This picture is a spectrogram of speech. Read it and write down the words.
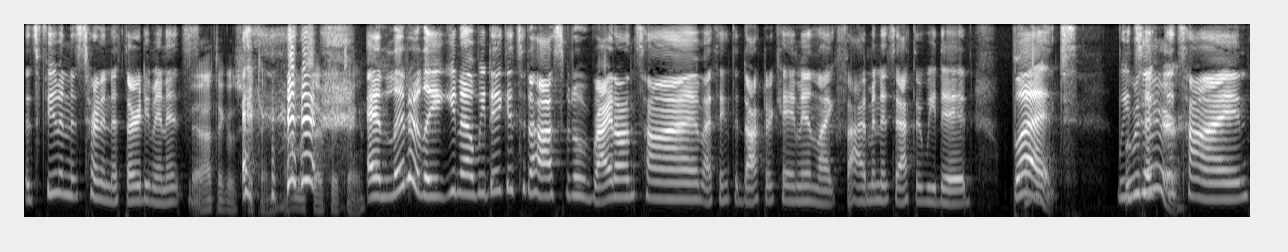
It's a few minutes turned into 30 minutes. Yeah, I think it was 15. I would say 15. And literally, you know, we did get to the hospital right on time. I think the doctor came in like five minutes after we did. But we, We took there. the time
